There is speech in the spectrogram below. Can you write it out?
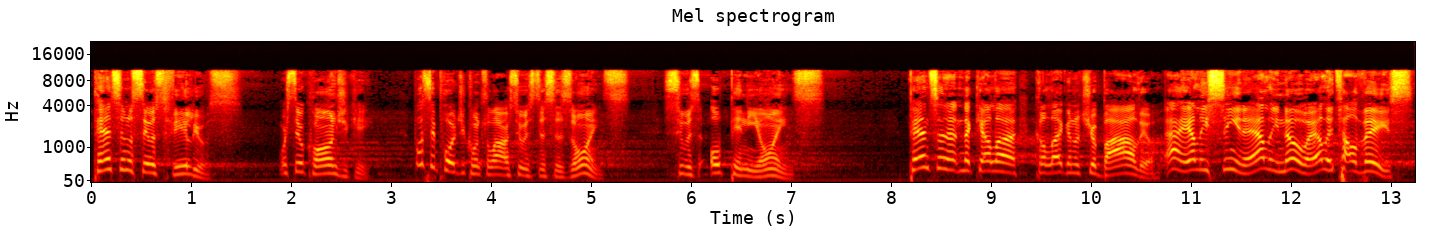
Pense nos seus filhos, o seu cônjuge. Você pode controlar suas decisões, suas opiniões. Pensa naquela colega no trabalho. Ah, ele sim, ele não, ele talvez.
